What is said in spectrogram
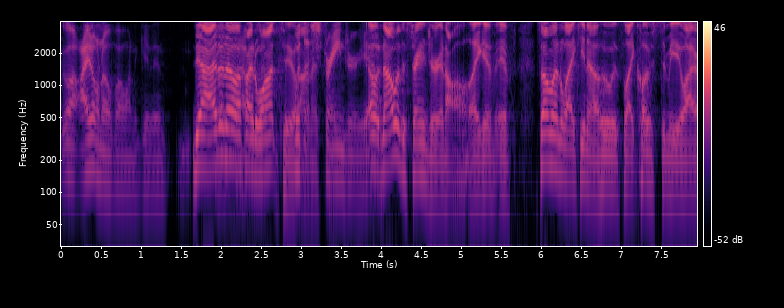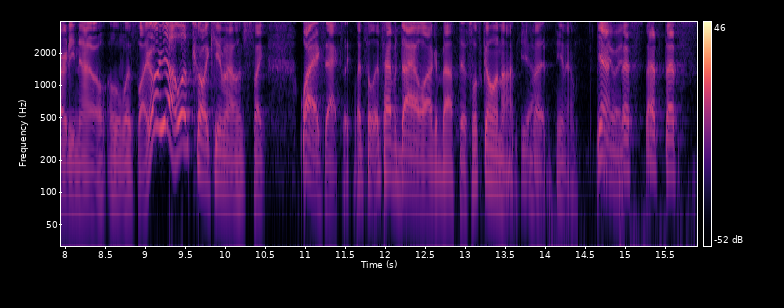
Well, I don't know if I want to get in. Yeah, I don't know if I'd want to with honestly. a stranger. Yeah. Oh, not with a stranger at all. Like if, if someone like you know who was like close to me, who I already know, was like, "Oh yeah, I love Koi Kimo," it's just like, why exactly? Let's let's have a dialogue about this. What's going on? Yeah. But you know, yeah, Anyways. that's that's that's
